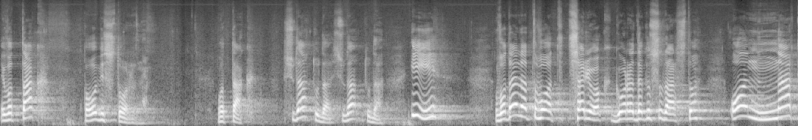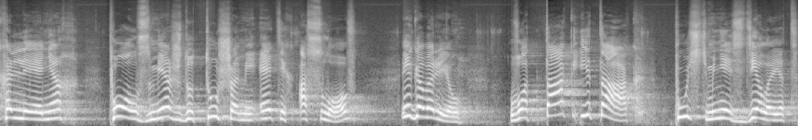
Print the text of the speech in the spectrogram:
и вот так по обе стороны. Вот так. Сюда, туда, сюда, туда. И вот этот вот царек города-государства, он на коленях полз между тушами этих ослов и говорил, вот так и так пусть мне сделает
